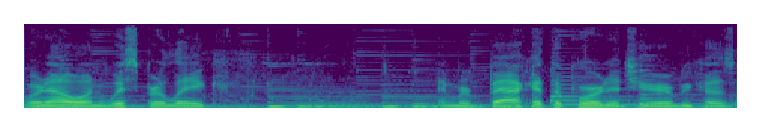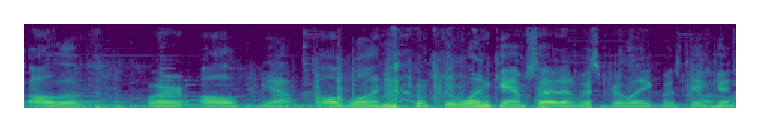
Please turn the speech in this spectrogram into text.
We're now on Whisper Lake and we're back at the portage here because all of, or all, yeah, all one, the one campsite on Whisper Lake was taken.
